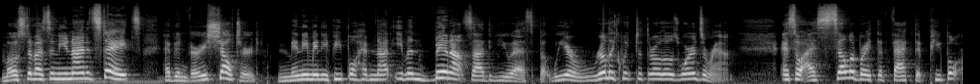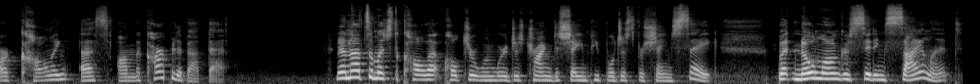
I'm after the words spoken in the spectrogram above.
Most of us in the United States have been very sheltered. Many, many people have not even been outside the US, but we are really quick to throw those words around. And so I celebrate the fact that people are calling us on the carpet about that. Now, not so much the call out culture when we're just trying to shame people just for shame's sake, but no longer sitting silent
